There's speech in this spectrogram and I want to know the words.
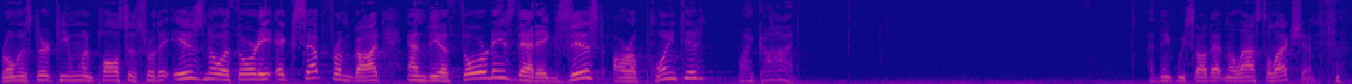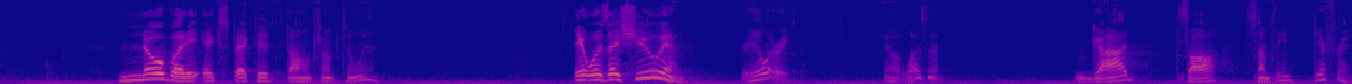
Romans 13, 1, Paul says, For there is no authority except from God, and the authorities that exist are appointed by God. I think we saw that in the last election. Nobody expected Donald Trump to win. It was a shoe in for Hillary. No, it wasn't. God saw something different.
